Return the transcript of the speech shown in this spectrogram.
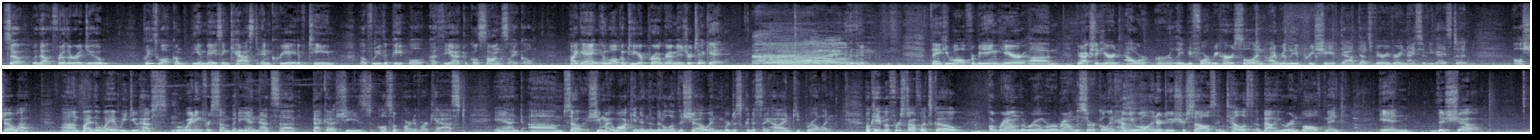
So, without further ado, please welcome the amazing cast and creative team of We the People, a theatrical song cycle. Hi, gang, and welcome to your program Is Your Ticket. Hi. thank you all for being here. Um, they're actually here an hour early before rehearsal, and I really appreciate that. That's very, very nice of you guys to all show up. Um, by the way, we do have we're waiting for somebody, and that's uh, Becca. She's also part of our cast, and um, so she might walk in in the middle of the show, and we're just going to say hi and keep rolling. Okay, but first off, let's go around the room or around the circle and have you all introduce yourselves and tell us about your involvement in the show.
